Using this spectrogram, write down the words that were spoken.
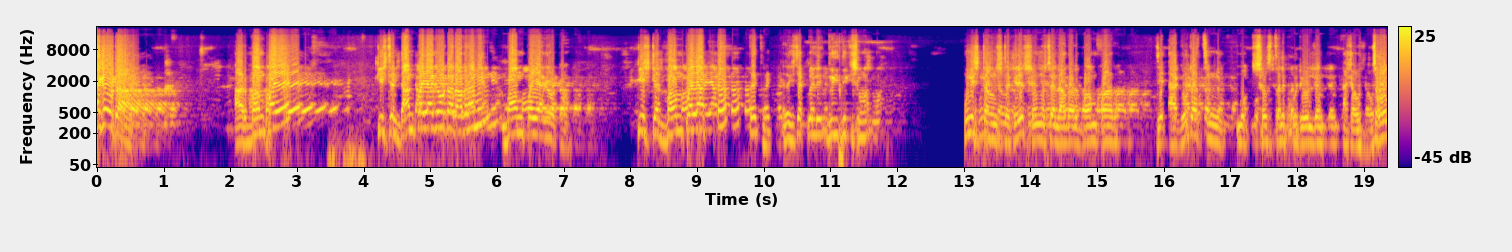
এগারোটা। আর বাম পায়ে কৃষ্ণের ডান পায়ে এগারোটা রাধারানী বাম পায়ে এগারোটা। কৃষ্ণের বাম পায়ে তো? হিসাব করলে দুই দিকে সমান। উনিশটা সঙ্গে রাধার বাম পার যে এগারোটার জন্য ফুটে উঠলেন একটা উজ্জ্বল।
